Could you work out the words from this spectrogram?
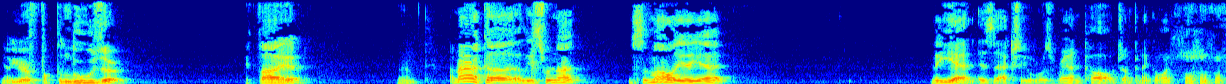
you know, you're a fucking loser. You're fired. America, at least we're not Somalia yet. The yet is actually was Rand Paul jumping and going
